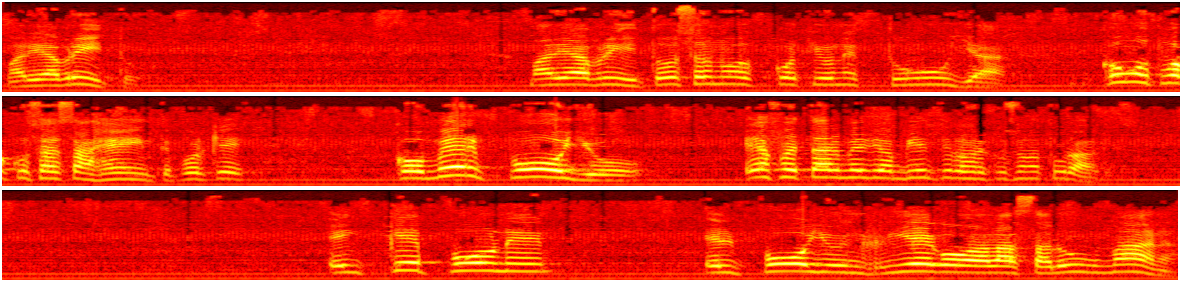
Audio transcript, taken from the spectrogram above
María Brito. María Brito, eso no es cuestiones tuyas. ¿Cómo tú acusas a esa gente? Porque comer pollo es afectar el medio ambiente y los recursos naturales. ¿En qué pone el pollo en riesgo a la salud humana?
